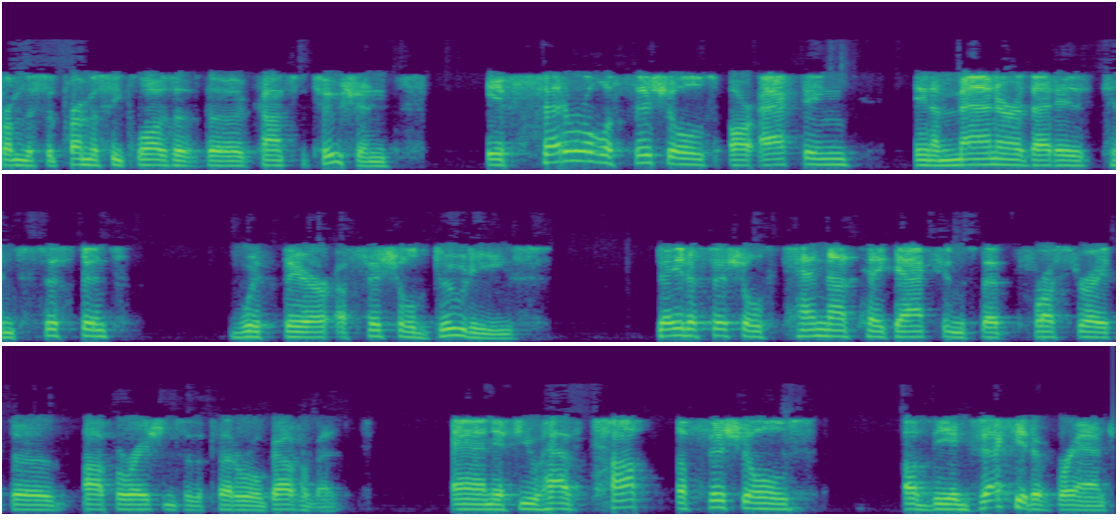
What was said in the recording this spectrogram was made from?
from the supremacy clause of the Constitution, if federal officials are acting in a manner that is consistent with their official duties, state officials cannot take actions that frustrate the operations of the federal government. And if you have top officials of the executive branch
